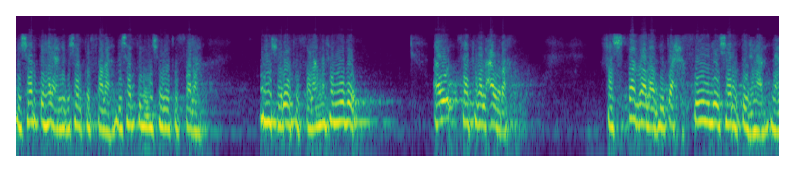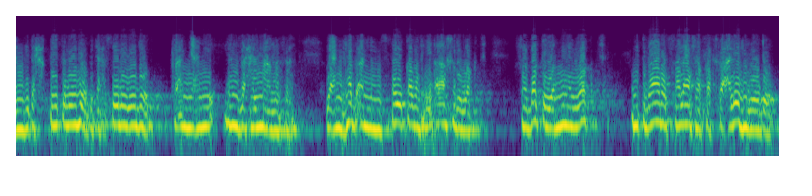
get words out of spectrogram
بشرطها يعني بشرط الصلاة بشرط من شروط الصلاة من شروط الصلاة مثل الوضوء أو ستر العورة. فاشتغل بتحصيل شرطها يعني بتحقيق الوضوء بتحصيل الوضوء كأن يعني ينزح الماء مثلا. يعني هب أنه استيقظ في آخر الوقت فبقي من الوقت مقدار الصلاة فقط فعليه الوضوء.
